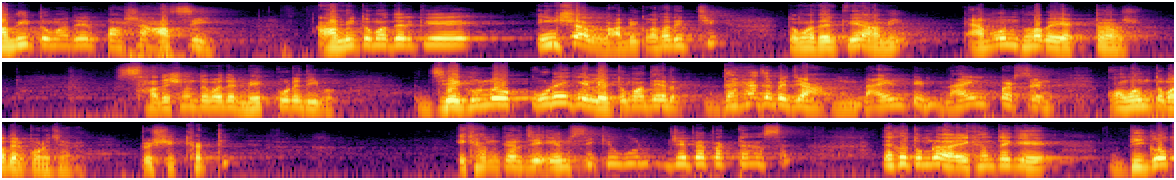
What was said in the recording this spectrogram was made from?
আমি তোমাদের পাশে আছি। আমি তোমাদেরকে ইনশাল্লাহ আমি কথা দিচ্ছি। তোমাদেরকে আমি এমনভাবে একটা সাজেশন তোমাদের মেক করে দিব। যেগুলো করে গেলে তোমাদের দেখা যাবে যে নাইনটি নাইন পার্সেন্ট কমন তোমাদের পড়ে যাবে। প্রিয় শিক্ষার্থী, এখানকার যে এমসিকিউ যে ব্যাপারটা আছে, দেখো তোমরা এখান থেকে বিগত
